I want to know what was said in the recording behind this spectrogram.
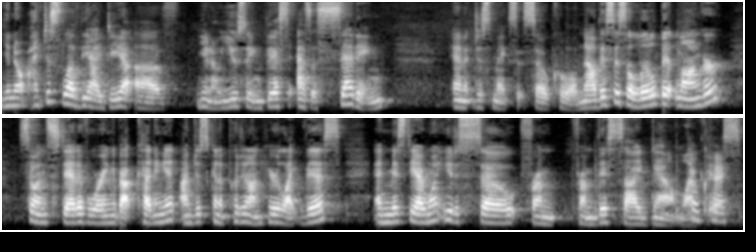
you know, I just love the idea of you know using this as a setting, and it just makes it so cool. Now this is a little bit longer, so instead of worrying about cutting it, I'm just going to put it on here like this. And Misty, I want you to sew from from this side down like Okay. this.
